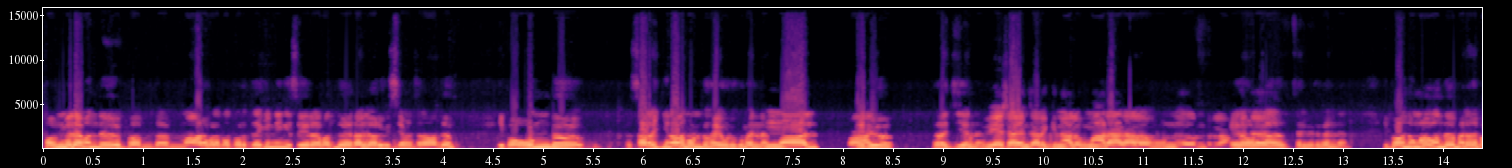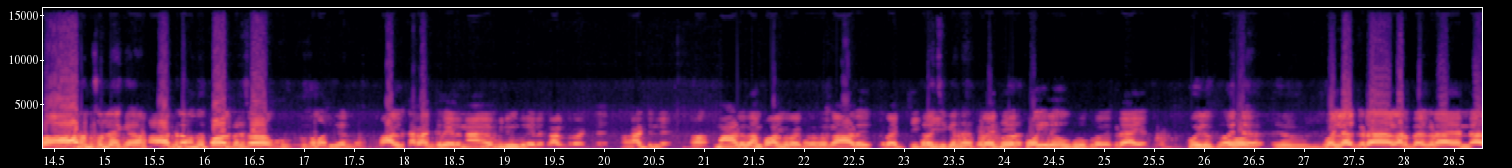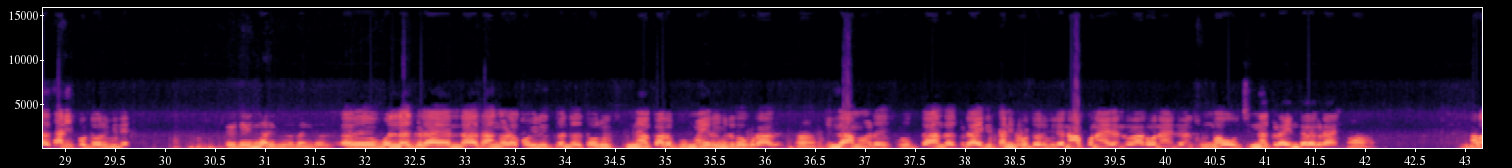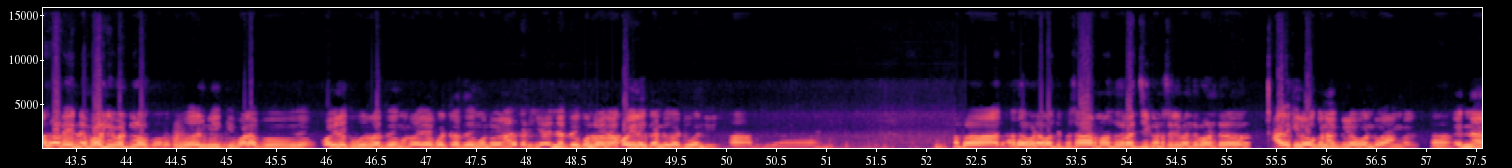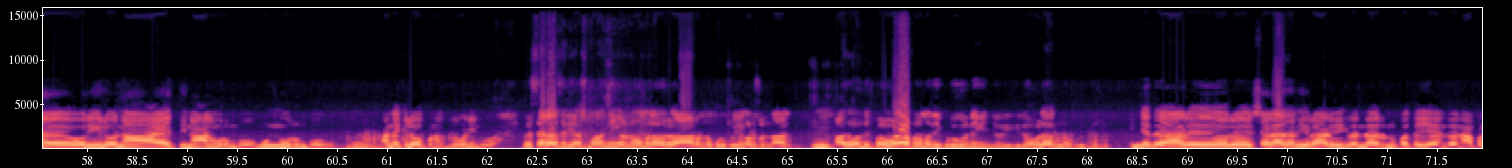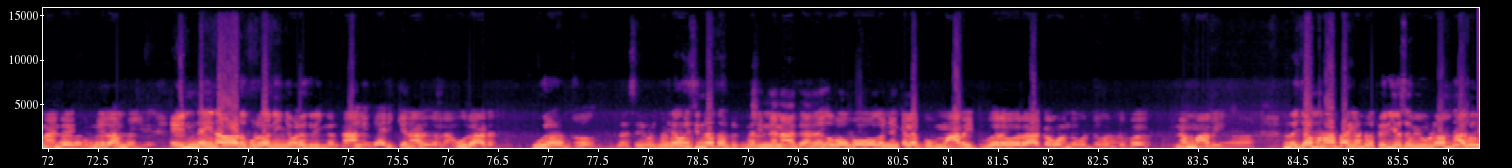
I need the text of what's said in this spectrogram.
உண்மையிலே வந்து இப்போ இந்த மாடு வளர்ப்பை பொறுத்த வரைக்கும் நீங்க செய்யற வந்து நல்ல ஒரு விஷயம் வந்து இப்போ ஒன்று சரைக்கினாலும் ஒன்று கை கொடுக்கும். என்ன. பால். பெரு இறைச்சி. என்ன? விவசாயம் சரைக்கினாலும் மாடாடாலும் ஒன்று ஒன்றுலாம் சரி வரும் என்ன? இப்போ வந்து உங்களுக்கு வந்து மற்றது இப்போ ஆடுன்னு சொல்லியாக்க ஆட்டுல வந்து பால் பெருசா கொடு- கொடுக்க மாட்டேங்குது என்ன? பால் கறக்குறையில நான் விரும்புறையில கால் கறக்க ஆட்டுல. மாடு தான் பால் கறக்குறதுக்கு ஆடு என்ன? இறைச்சி கோயிலுக்கு கொடுக்குறது கிடாயன் கோயிலுக்கு வெள்ளை கிடா கருத்த கிடாயண்டா அது தனிப்பட்ட ஒரு விலை. என்ன அறிவு தான் கிடையாது அது வெள்ளை கிடாயண்டா தங்களோட கோயிலுக்கு வந்து ஒரு சின்ன கருப்பு மயிரும் இருக்கக்கூடாது. இல்லாம கொடுத்தா அந்த கிடாய்க்கு தனிப்பட்ட ஒரு விலை. நாற்பதாயிரம் ரூபா அறுபதாயிரம் ரூபா சும்மா சின்ன கிடாய் இந்த கிடாய். ஆ அதாவே என்ன வேர்ல்டு வெட்டுறோக்கோ வேள்விக்கு வளர்ப்பு இது கோயிலுக்கு விடுறதுக்கு கொண்டு போய் வெட்டுறதுக்கு கொண்டு போய் சரியா என்னத்துக்கு கொண்டு போய் கோயிலுக்கு கண்டு கட்டு வேண்டி அப்படியா? அப்ப அதை விட வந்து இப்ப சாதாரணமா வந்து ரஜிக்கன்னு சொல்லி வந்து வேண்டுறது? அது கிலோ கணக்குல கொண்டு வாங்க ஆ. என்ன ஒரு கிலோனா ஆயிரத்தி நானூறும் போகும் முந்நூறும் போகும். அந்த கிலோ கணக்குல பண்ணிடுவாங்க இப்ப சராசரி சும்மா நீங்க நார்மலா ஒரு ஆறு கொடுக்குறீங்கன்னு சொன்னால். அது வந்து இப்ப எவ்வளவு பிரமதி கொடுக்குறீங்க இங்க? கிலோ எவ்வளவு கிலோ கொடுக்குறீங்க? இஞ்சத்து ஆடு ஒரு சராசரி ஒரு ஆடு விற்கிறா ஒரு முப்பத்தையாயிரம் ரூபாய் நாற்பதாயிரம் ரூபாய்க்கு உண்மையெல்லாம் போய். என்ன ஆடு கூட நீங்க வளர்க்குறீங்க? நாங்க இந்த அரிக்க நாடுகள்லாம் ஊர் ஆடு சின்ன தான் இருக்குமே சின்ன இப்போ கொஞ்சம் கிளப்பு மாறிட்டு வேற ஒரு ஆக்கள் கொண்டு விட்டு விட்டு இப்போ இன்னும் மாறி இந்த ஜமுனா தாரின்ற பெரிய செவி உள்ள அந்த அது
